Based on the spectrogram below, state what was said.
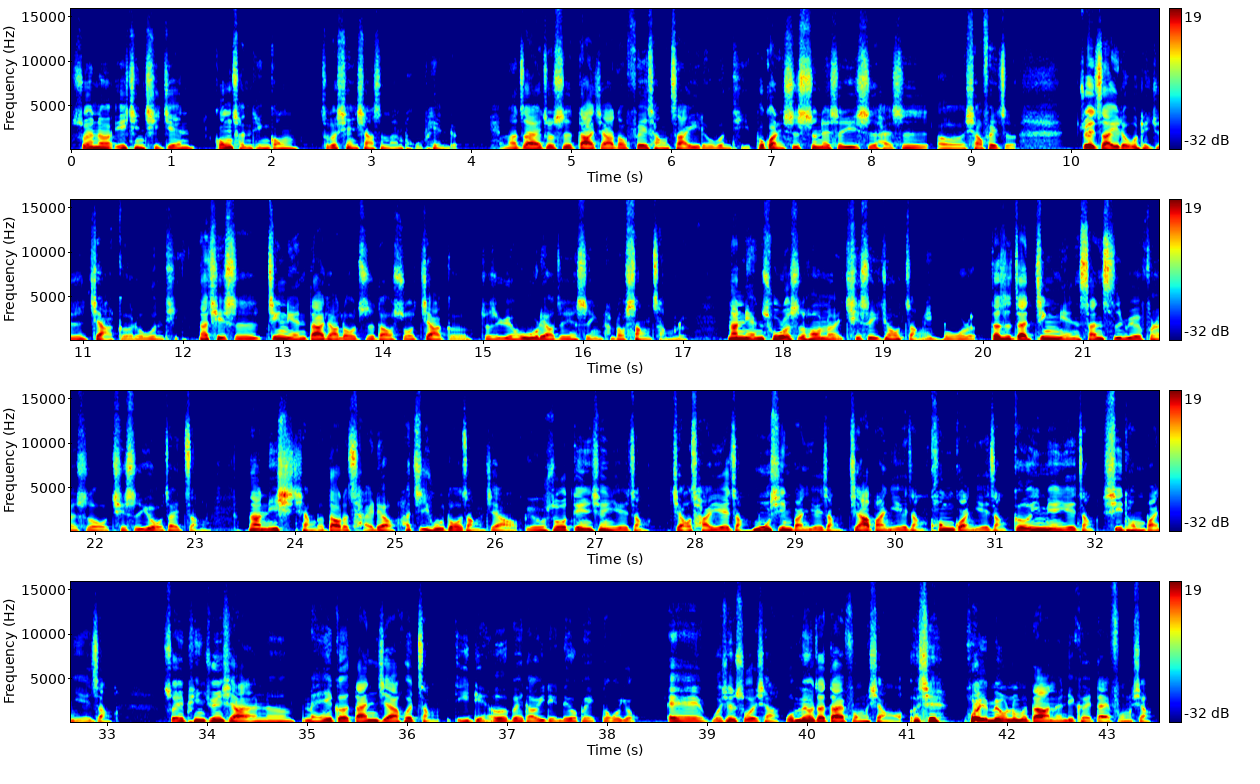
所以呢，疫情期间工程停工这个现象是蛮普遍的。那再来就是大家都非常在意的问题，不管你是室内设计师还是呃消费者。最在意的问题就是价格的问题。那其实今年大家都知道，说价格就是原物料这件事情，它都上涨了。那年初的时候呢，其实已经有涨一波了。但是在今年三四月份的时候，其实又有在涨。那你想得到的材料，它几乎都涨价。比如说电线也涨，脚材也涨，木芯板也涨，甲板也涨，空管也涨，隔音棉也涨，系统板也涨。所以平均下来呢，每一个单价会涨一点二倍到一点六倍都有。哎，我先说一下，我没有在带风向哦，而且我也没有那么大的能力可以带风向，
